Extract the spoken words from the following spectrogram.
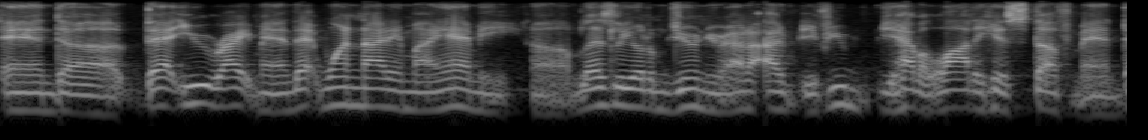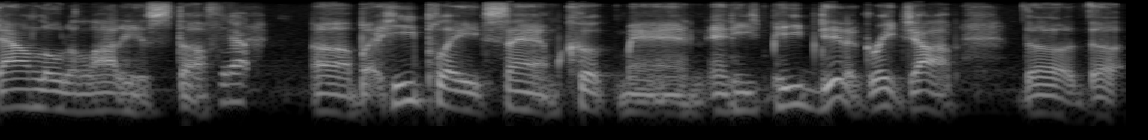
And uh, that you right, man. That one night in Miami, um, Leslie Odom Jr. I, I, if you you have a lot of his stuff, man, download a lot of his stuff. Yep. Uh, but he played Sam Cooke, man, and he he did a great job. The the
